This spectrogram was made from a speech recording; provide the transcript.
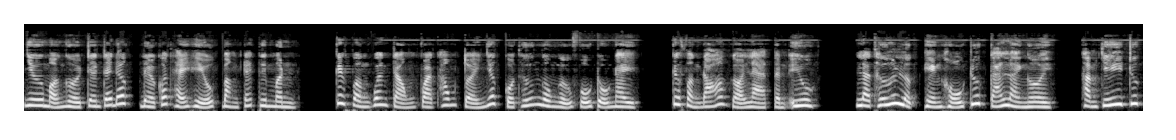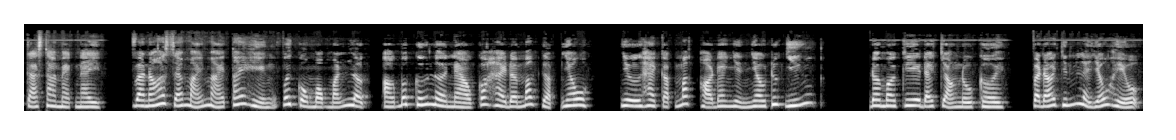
như mọi người trên trái đất đều có thể hiểu bằng trái tim mình, cái phần quan trọng và thông tuệ nhất của thứ ngôn ngữ vũ trụ này, cái phần đó gọi là tình yêu, là thứ lực hiện hữu trước cả loài người, thậm chí trước cả sa mạc này, và nó sẽ mãi mãi tái hiện với cùng một mãnh lực ở bất cứ nơi nào có hai đôi mắt gặp nhau, như hai cặp mắt họ đang nhìn nhau trước giếng. Đôi môi kia đã chọn nụ cười, và đó chính là dấu hiệu,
